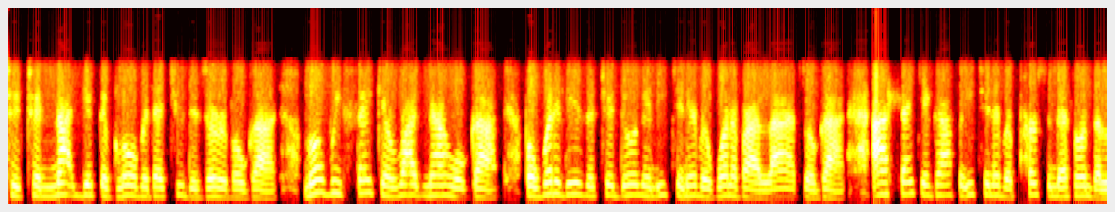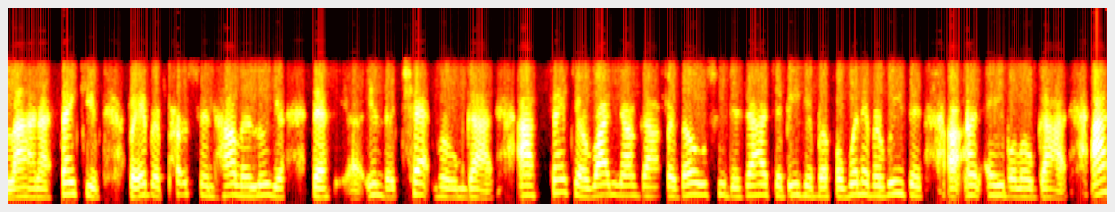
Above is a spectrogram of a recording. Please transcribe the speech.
to, to not get the glory that you deserve, oh God. Lord, we thank you right now, oh God, for what it is that you're doing in each and every one of our lives, oh God. I thank you, God, for each and every person that's on the line. I thank you for every person, hallelujah, that's uh, in the chat room, God. I thank you right now, God, for those who desire to be here, but for whatever reason are unable, oh God. I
